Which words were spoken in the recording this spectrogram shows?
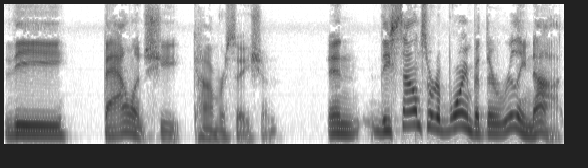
the balance sheet conversation. And these sound sort of boring, but they're really not.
